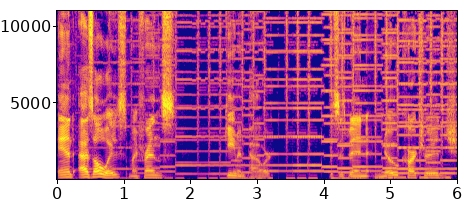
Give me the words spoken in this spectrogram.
And as always, my friends, game and power. This has been No Cartridge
